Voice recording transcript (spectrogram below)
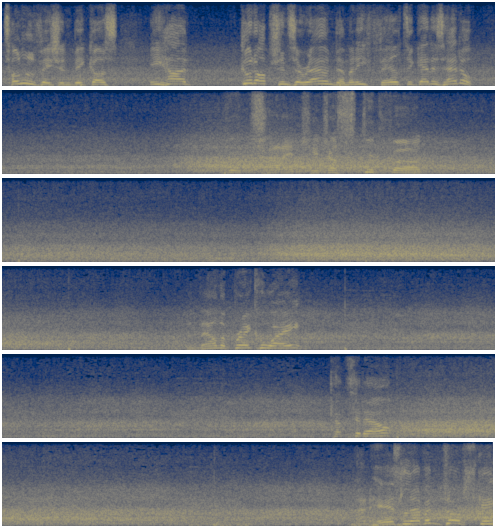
tunnel vision because he had good options around him and he failed to get his head up. Good challenge, he just stood firm. And now the breakaway. Cuts it out. And here's Lewandowski.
